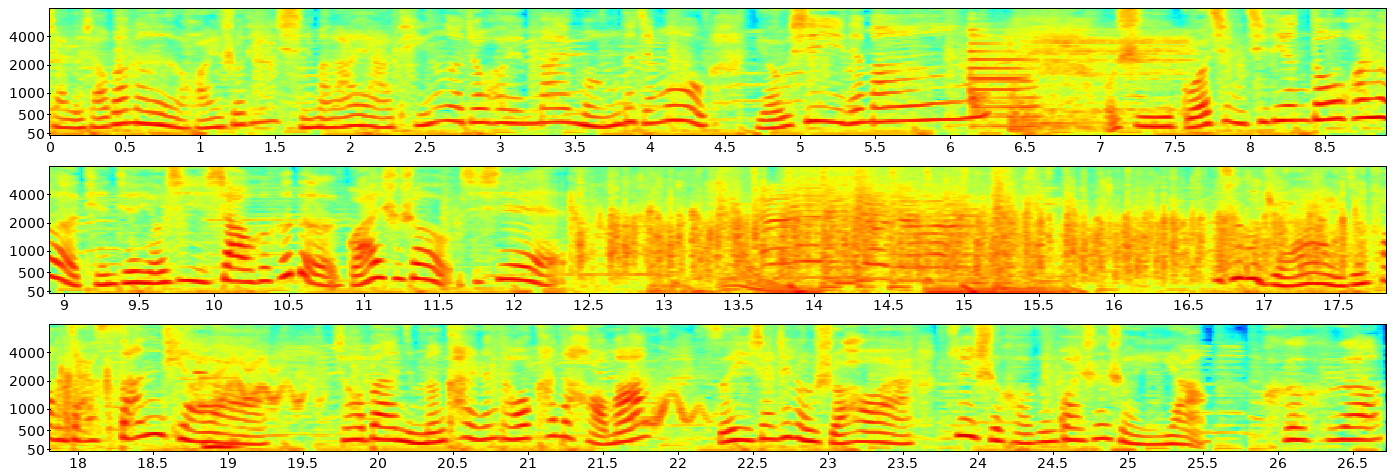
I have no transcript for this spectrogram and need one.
亲爱的小伙伴们，欢迎收听喜马拉雅听了就会卖萌的节目《游戏联盟》。我是国庆七天都欢乐，天天游戏笑呵呵的怪兽兽，谢谢。不知不觉啊，已经放假三天了，小伙伴你们看人头看的好吗？所以像这种时候啊，最适合跟怪兽兽一样，呵呵。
